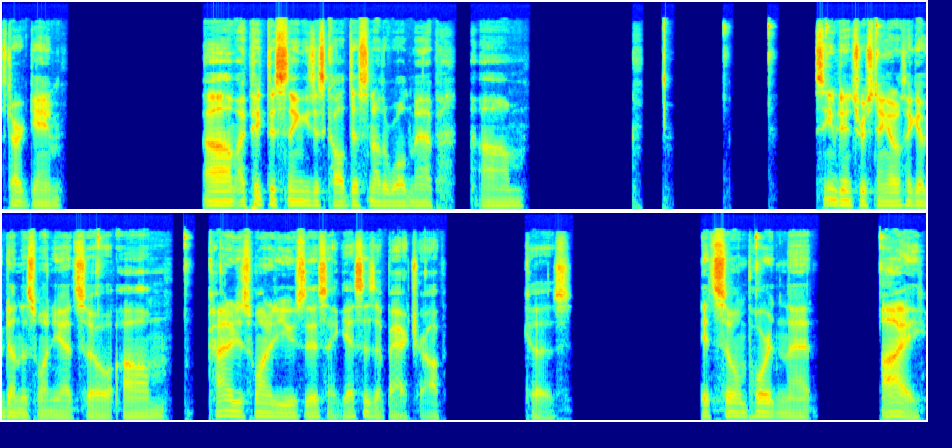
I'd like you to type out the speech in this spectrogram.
Start game. Um, I picked this thing just called Just Another World Map. Um, seemed interesting. I don't think I've done this one yet, so um, kind of just wanted to use this, I guess, as a backdrop because it's so important that I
